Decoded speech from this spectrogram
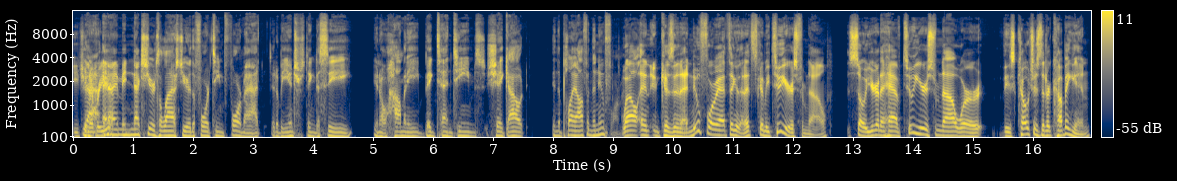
each and every year. And I mean, next year's the last year of the four team format. It'll be interesting to see, you know, how many Big Ten teams shake out in the playoff in the new format. Well, and because in that new format, think of that. It's going to be two years from now. So you're going to have two years from now where these coaches that are coming in,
